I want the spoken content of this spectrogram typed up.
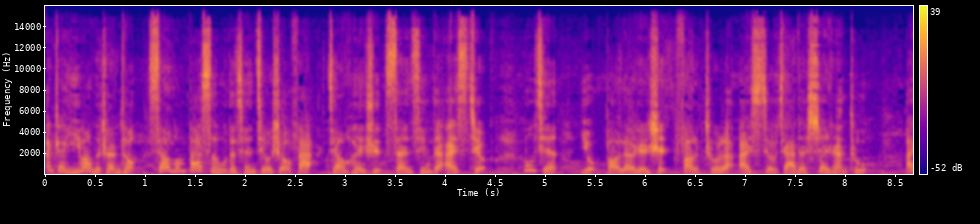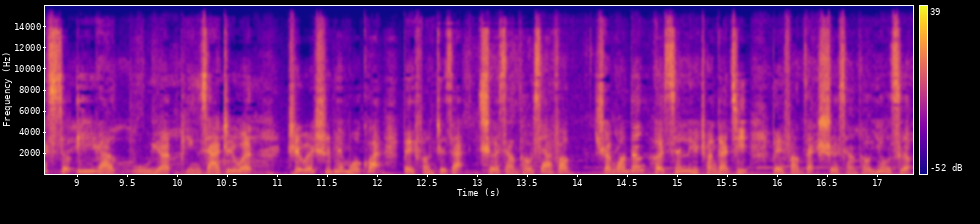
按照以往的传统，骁龙八四五的全球首发将会是三星的 S 九。目前有爆料人士放出了 S 九加的渲染图，S 九依然无缘屏下指纹，指纹识别模块被放置在摄像头下方，闪光灯和心率传感器被放在摄像头右侧。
